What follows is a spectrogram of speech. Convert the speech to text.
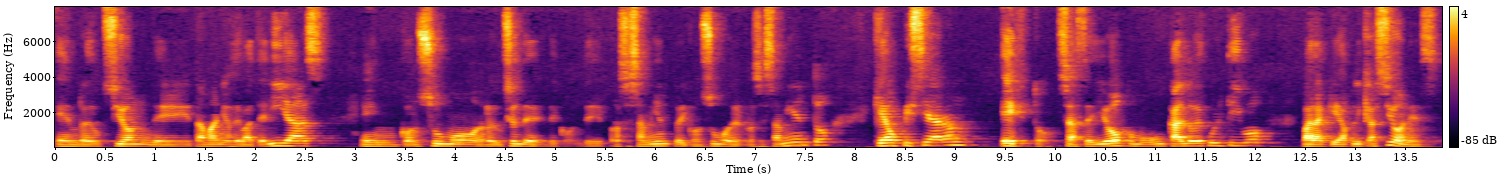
en reducción de tamaños de baterías, en consumo, reducción de, de procesamiento y consumo del procesamiento, que auspiciaron esto. O sea, se dio como un caldo de cultivo para que aplicaciones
